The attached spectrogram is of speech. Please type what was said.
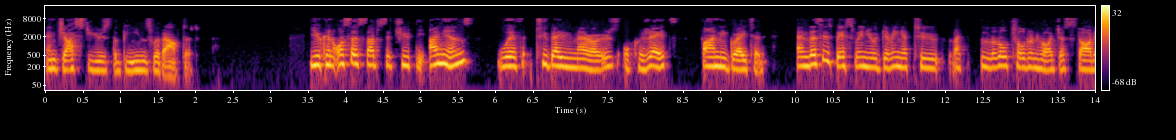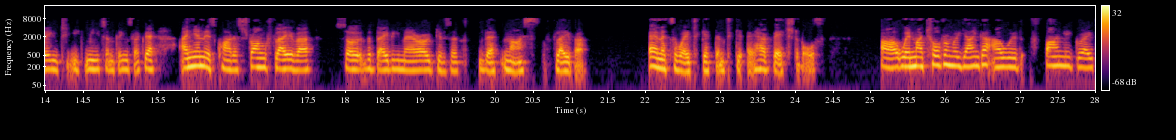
and just use the beans without it. You can also substitute the onions with two baby marrows or courgettes finely grated. And this is best when you're giving it to like little children who are just starting to eat meat and things like that. Onion is quite a strong flavor. So the baby marrow gives it that nice flavor and it's a way to get them to get, have vegetables. Uh, when my children were younger, I would finely grate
